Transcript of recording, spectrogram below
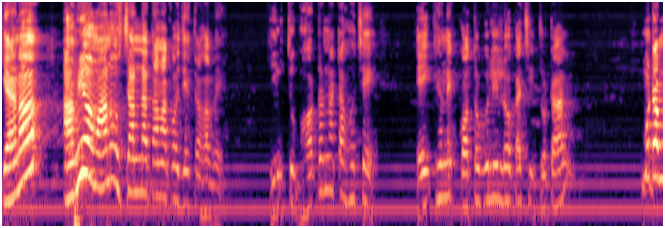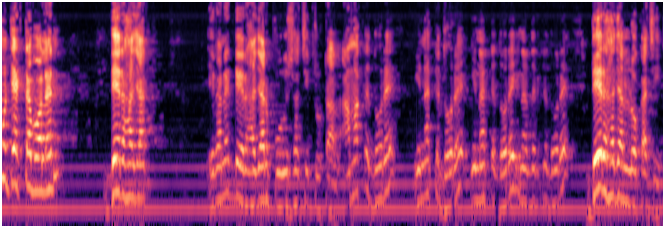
কেন? আমিও মানুষ, জান্নাত আমাকেও যেতে হবে। কিন্তু ঘটনাটা হচ্ছে এইখানে কতগুলি লোক আছি টোটাল? মোটামুটি একটা বলেন, দেড় হাজার। এখানে দেড় হাজার পুরুষ আছি টোটাল। আমাকে ধরে, ইনাকে ধরে ইনাকে ধরে, ইনাদেরকে ধরে দেড় হাজার লোক আছি।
